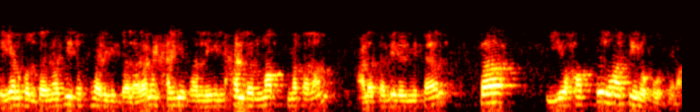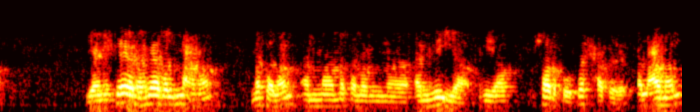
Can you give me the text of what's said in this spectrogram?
ينقل بنتيجة هذه الدلالة من حيزها اللي هي محل النص مثلا على سبيل المثال فيحصلها في نفوسنا. يعني كان هذا المعنى مثلا أن مثلا النية هي شرط صحة العمل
